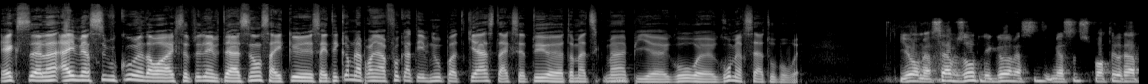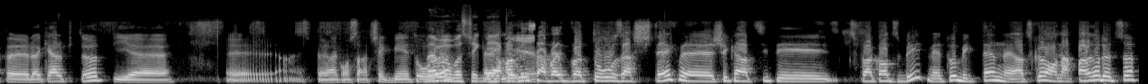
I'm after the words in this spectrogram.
Excellent. Hey, merci beaucoup hein, d'avoir accepté l'invitation. Ça, a été- ça a été comme la première fois quand tu es venu au podcast. Tu as accepté euh, automatiquement. Puis euh, gros, euh, gros merci à toi pour vrai. Yo, merci à vous autres, les gars. Merci, merci de supporter le rap euh, local puis tout. Puis euh, euh, en espérant qu'on s'en check bientôt. Ben oui, on va se checker Euh, à un moment bientôt. donné, ça va être votre tour aux architectes. Mais je sais qu'Anti, t'es- tu fais encore du beat, mais toi, Big Ten, en tout cas, on en reparlera de ça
